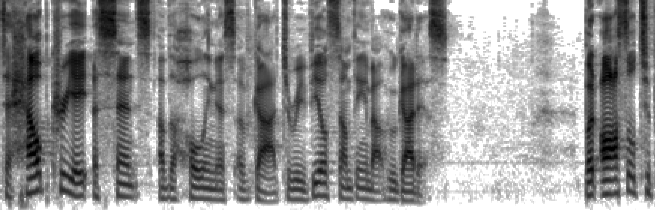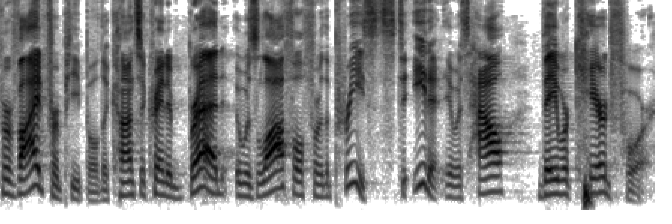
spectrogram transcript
to help create a sense of the holiness of God, to reveal something about who God is. But also to provide for people. The consecrated bread, it was lawful for the priests to eat it, it was how they were cared for.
